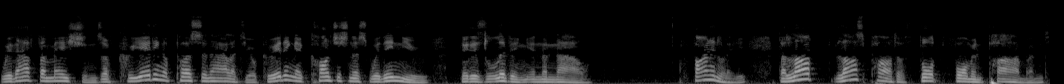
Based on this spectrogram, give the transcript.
with affirmations, of creating a personality or creating a consciousness within you that is living in the now. Finally, the last part of thought form empowerment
